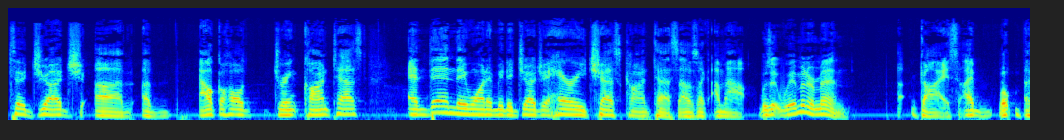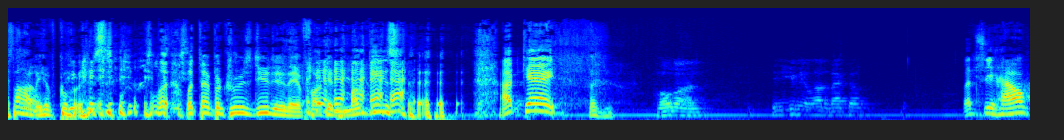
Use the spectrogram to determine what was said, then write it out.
to judge uh, a alcohol drink contest, and then they wanted me to judge a hairy chess contest. I was like, I'm out. Was it women or men? Uh, guys, I well, Bobby, throw- of course. what, what type of cruise do you do? They have fucking monkeys. okay, hold on. Can you give me a lot of echo? Let's see how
